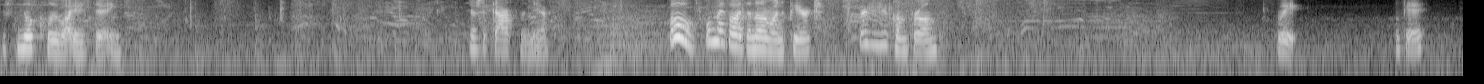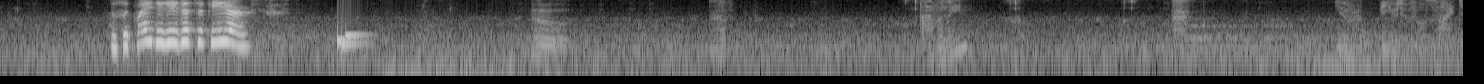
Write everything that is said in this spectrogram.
with no clue what I was doing. There's a guardsman there. Oh! Oh my god, another one appeared. Where did you come from? Wait. Okay. I was like, why did he disappear? Who? Av Aveline? You're a beautiful sight.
